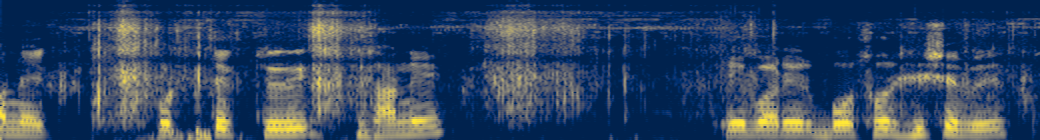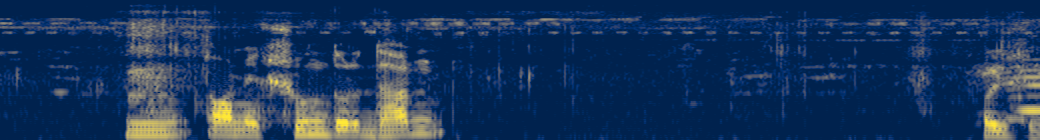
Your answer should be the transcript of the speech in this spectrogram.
অনেক প্রত্যেকটি ধানে এবারের বছর হিসেবে অনেক সুন্দর ধান হয়েছে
